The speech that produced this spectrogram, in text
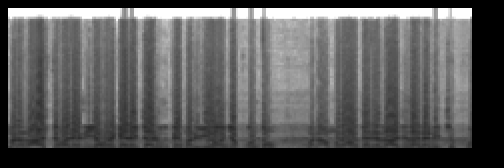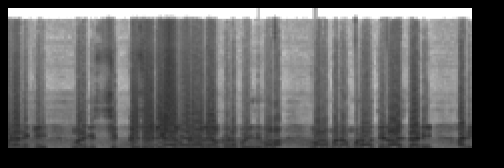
మన రాష్ట్రం అనేది ఎవరికైనా అడిగితే మనం ఏమని చెప్పుకుంటాం? మన అమరావతి అనే రాజధాని అని చెప్పుకోవడానికి మనకి సిగ్గుసిగ్గుగా కూడా లేకుండా పోయింది ఇవాళ. ఇవాళ మన అమరావతి రాజధాని అని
